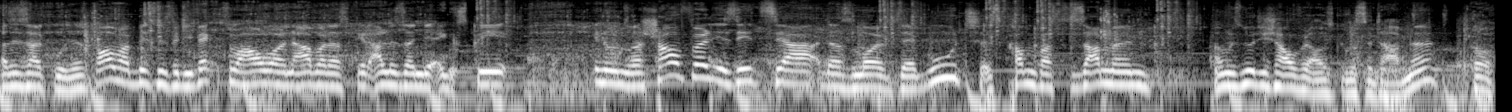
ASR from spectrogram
das ist halt cool. Jetzt brauchen wir ein bisschen für die wegzuhauen, aber das geht alles an die XP in unserer Schaufel. Ihr seht es ja, das läuft sehr gut. Es kommt was zusammen. Man muss nur die Schaufel ausgerüstet haben, ne? So,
